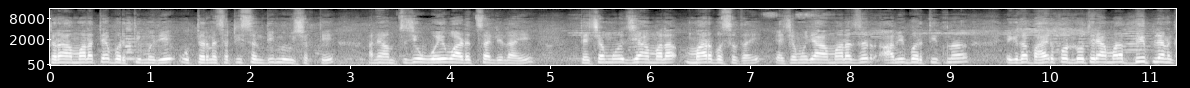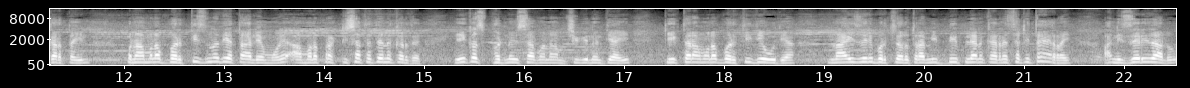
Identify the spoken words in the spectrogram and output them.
तर आम्हाला त्या भरतीमध्ये उतरण्यासाठी संधी मिळू शकते. आणि आमचं जे वय वाढत चाललेलं आहे त्याच्यामुळे जे आम्हाला मार बसत आहे याच्यामध्ये आम्हाला जर आम्ही भरतीतनं एकदा बाहेर पडलो तरी आम्हाला बी प्लॅन करता येईल. पण आम्हाला भरतीच न देता आल्यामुळे आम्हाला प्रॅक्टिस सातत्यानं करता येईल. एकच फडणवीस साहेबांना आमची विनंती आहे की एकतर आम्हाला भरती देऊ द्या. नाही जरी भरती झालो तर आम्ही बी प्लॅन करण्यासाठी तयार आहे. आणि जरी झालो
